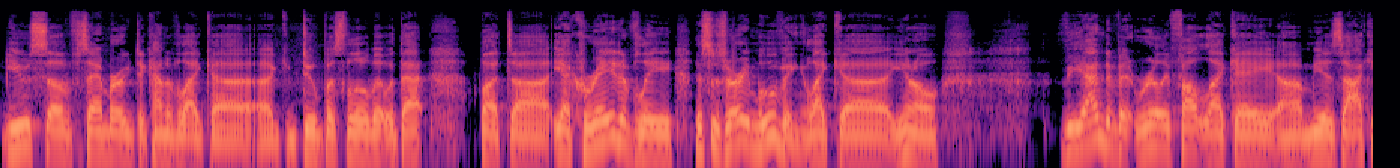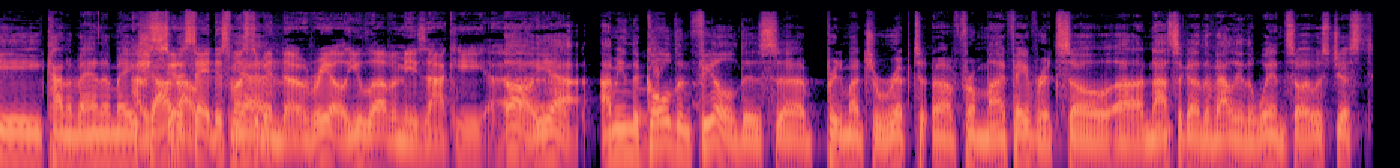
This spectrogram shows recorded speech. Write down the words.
use of Samberg to kind of like uh, uh, dupe us a little bit with that. But uh, yeah, creatively, this was very moving. Like uh, you know, the end of it really felt like a uh, Miyazaki kind of anime. I was shout going to out. say this must have been uh, real. You love a Miyazaki. Uh, Oh yeah, I mean the Golden Field is uh, pretty much ripped uh, from my favorite. So uh, Nausicaa, the Valley of the Wind. So it was just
